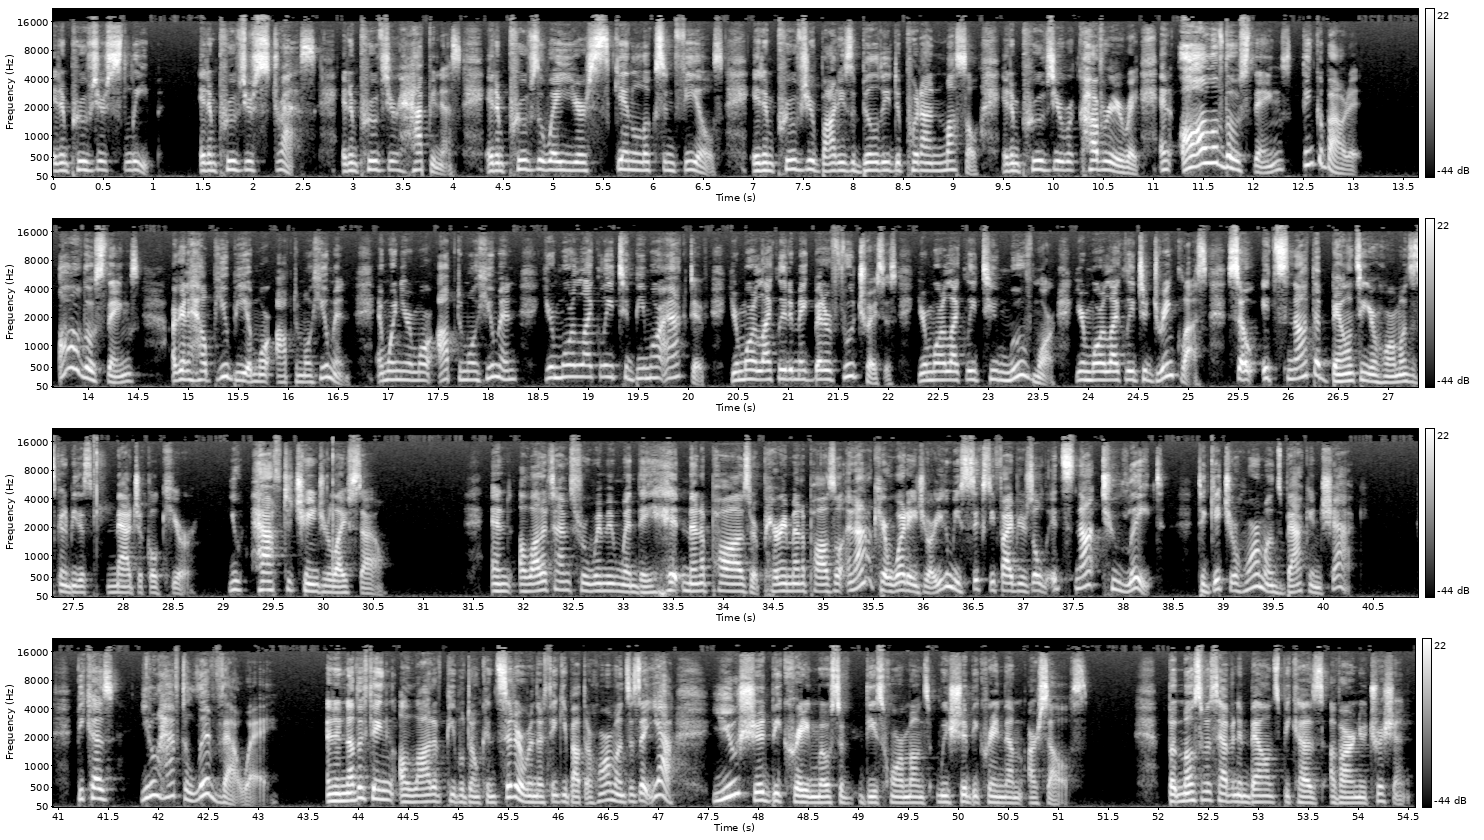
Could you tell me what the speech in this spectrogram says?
It improves your sleep. It improves your stress. It improves your happiness. It improves the way your skin looks and feels. It improves your body's ability to put on muscle. It improves your recovery rate. And all of those things, think about it all of those things are going to help you be a more optimal human. And when you're a more optimal human, you're more likely to be more active. You're more likely to make better food choices. You're more likely to move more. You're more likely to drink less. So it's not that balancing your hormones is going to be this magical cure. You have to change your lifestyle. And a lot of times for women, when they hit menopause or perimenopausal, and I don't care what age you are, you can be 65 years old. It's not too late to get your hormones back in check because you don't have to live that way. And another thing a lot of people don't consider when they're thinking about their hormones is that, yeah, you should be creating most of these hormones. We should be creating them ourselves. But most of us have an imbalance because of our nutrition.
